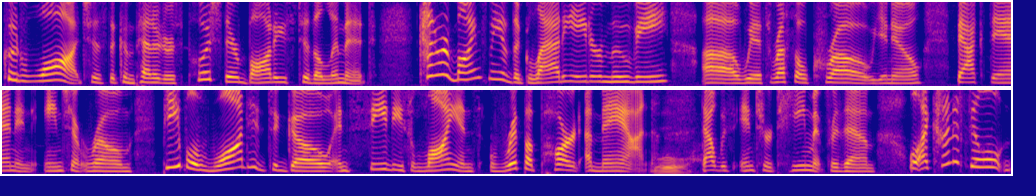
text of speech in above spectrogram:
could watch as the competitors push their bodies to the limit. Kind of reminds me of the Gladiator movie uh, with Russell Crowe, you know. Back then in ancient Rome, people wanted to go and see these lions rip apart a man. Ooh. That was entertainment for them. Well, I kind of feel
